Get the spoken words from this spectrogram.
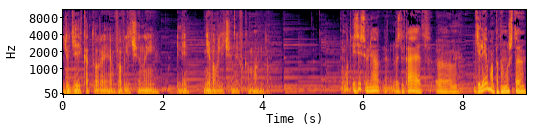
людей, которые вовлечены или не вовлечены в команду. Ну вот и здесь у меня возникает э, дилемма, потому что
